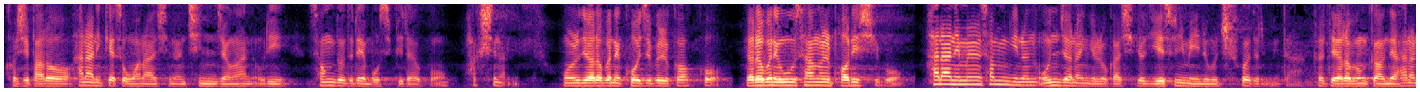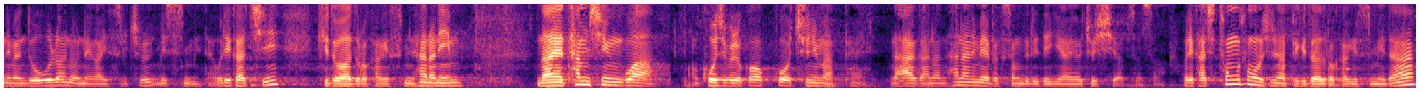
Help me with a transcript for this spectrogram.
그것이 바로 하나님께서 원하시는 진정한 우리 성도들의 모습이라고 확신합니다. 오늘도 여러분의 고집을 꺾고 여러분의 우상을 버리시고 하나님을 섬기는 온전한 길로 가시길 예수님의 이름을 축원드립니다. 그럴 때 여러분 가운데 하나님의 놀라운 은혜가 있을 줄 믿습니다. 우리 같이 기도하도록 하겠습니다. 하나님, 나의 탐심과 고집을 꺾고 주님 앞에 나아가는 하나님의 백성들이 되게 하여 주시옵소서. 우리 같이 통성으로 주님 앞에 기도하도록 하겠습니다.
